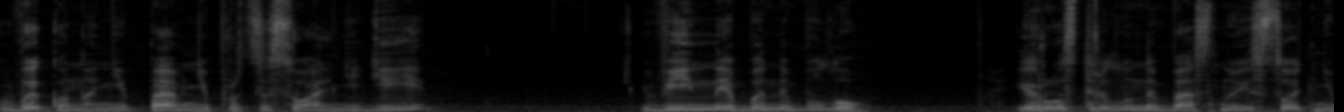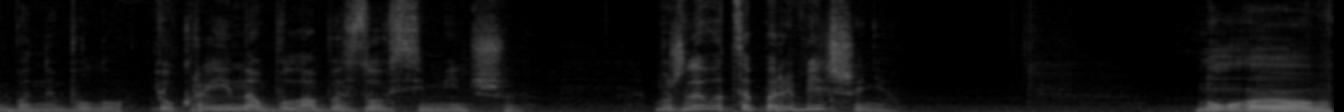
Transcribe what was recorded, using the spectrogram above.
виконані певні процесуальні дії, війни би не було. І розстрілу Небесної Сотні би не було. І Україна була би зовсім іншою. Можливо, це перебільшення? Ну, е,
